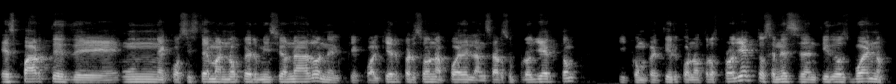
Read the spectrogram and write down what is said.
es parte de un ecosistema no permisionado en el que cualquier persona puede lanzar su proyecto y competir con otros proyectos. En ese sentido es bueno.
